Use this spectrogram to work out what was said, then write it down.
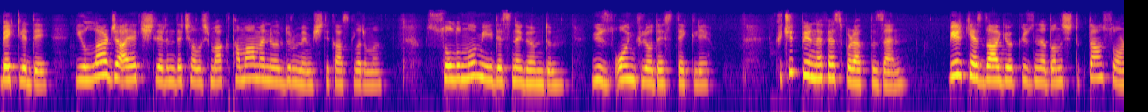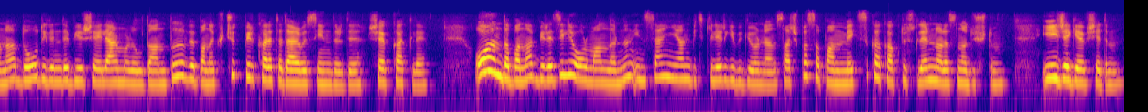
Bekledi. Yıllarca ayak işlerinde çalışmak tamamen öldürmemişti kaslarımı. Solumu midesine gömdüm. 110 kilo destekli. Küçük bir nefes bıraktı Zen. Bir kez daha gökyüzüne danıştıktan sonra doğu dilinde bir şeyler mırıldandı ve bana küçük bir karate derbesi indirdi. Şefkatle. O anda bana Brezilya ormanlarının insan yiyen bitkileri gibi görünen saçma sapan Meksika kaktüslerinin arasına düştüm. İyice gevşedim.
